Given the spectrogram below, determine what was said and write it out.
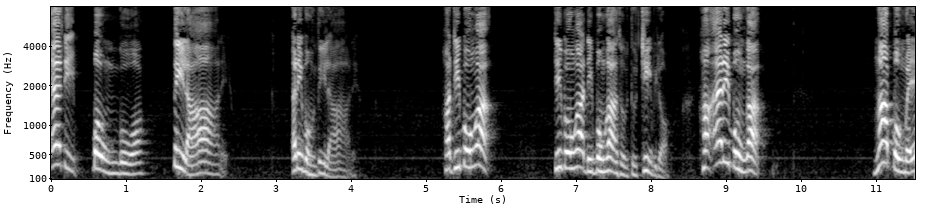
အဲ့ဒီပုံကိုသိလားတဲ့အဲ့ဒီပုံသိလားတဲ့ဟာဒီပုံကဒီပုံကဒီပုံကဆိုသူကြည့်ပြီးတော့ဟာအဲ့ဒီပုံကငါပုံပဲ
